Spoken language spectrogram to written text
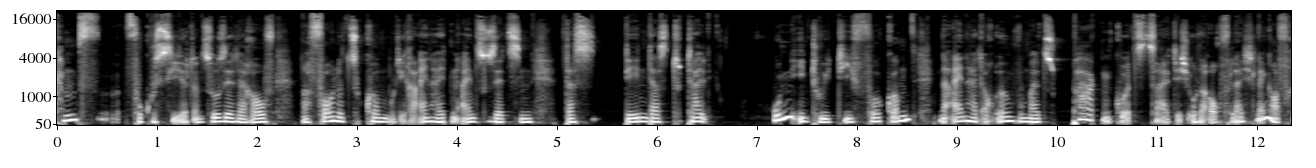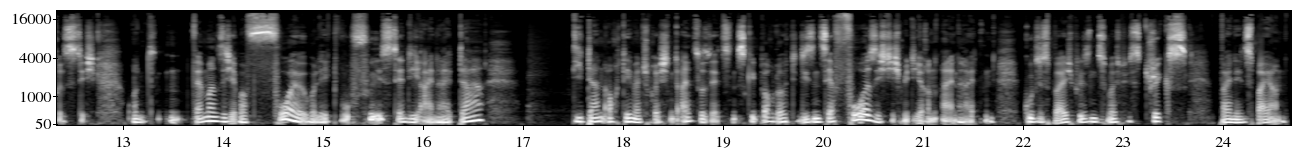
Kampf fokussiert und so sehr darauf, nach vorne zu kommen und ihre Einheiten einzusetzen, dass denen das total unintuitiv vorkommt, eine Einheit auch irgendwo mal zu parken kurzzeitig oder auch vielleicht längerfristig. Und wenn man sich aber vorher überlegt, wofür ist denn die Einheit da, die dann auch dementsprechend einzusetzen. Es gibt auch Leute, die sind sehr vorsichtig mit ihren Einheiten. Gutes Beispiel sind zum Beispiel Strix bei den Spyern.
